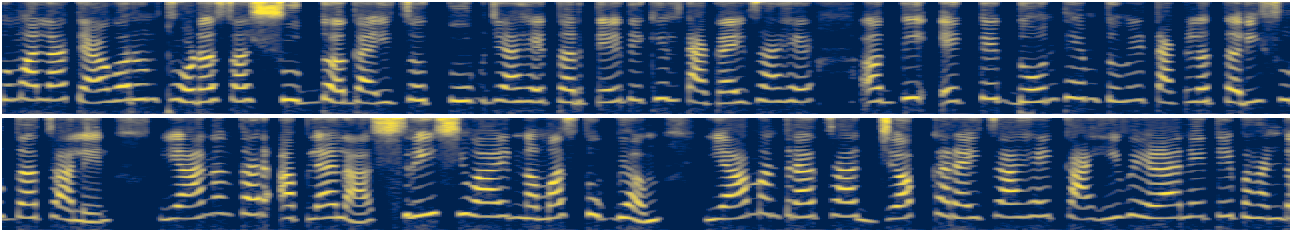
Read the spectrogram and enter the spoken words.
तुम्हाला त्यावरून थोडंसं शुद्ध गाईचं तूप जे आहे तर ते देखील टाकायचं आहे. अगदी एक ते दोन थेंब तुम्ही टाकलं तरी सुद्धा चालेल. यानंतर आपल्याला श्री शिवाय नमस्तुभ्यम या मंत्राचा जप करायचा आहे. काही वेळाने ते भांड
